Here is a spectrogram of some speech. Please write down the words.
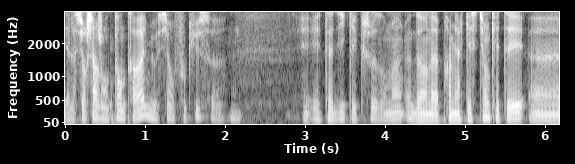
y a la surcharge en temps de travail, mais aussi en focus. euh. Et tu as dit quelque chose, Romain, dans la première question qui était euh,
